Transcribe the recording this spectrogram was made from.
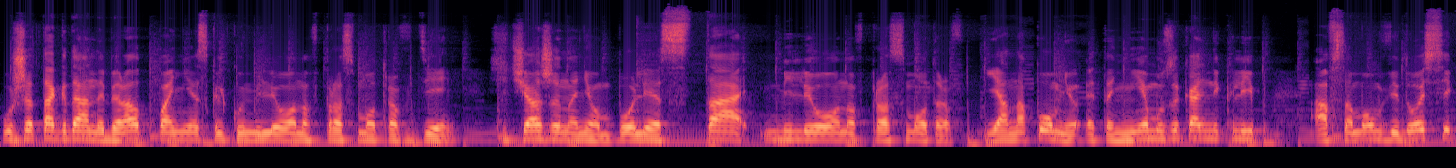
уже тогда набирал по нескольку миллионов просмотров в день. Сейчас же на нем более 100 миллионов просмотров. Я напомню, это не музыкальный клип, а в самом видосе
